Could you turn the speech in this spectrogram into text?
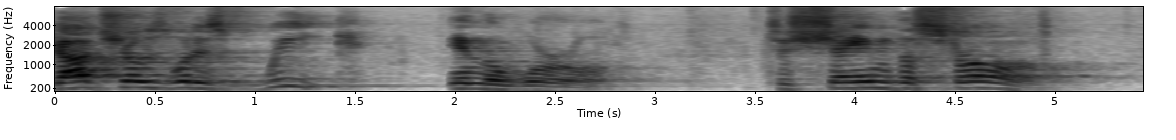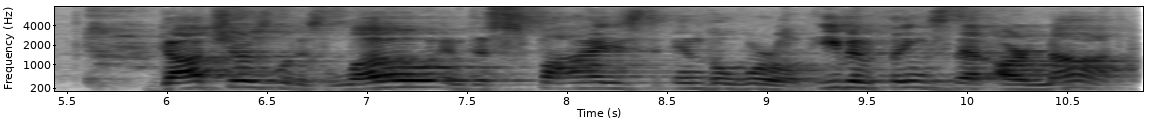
God chose what is weak in the world to shame the strong. God chose what is low and despised in the world, even things that are not,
